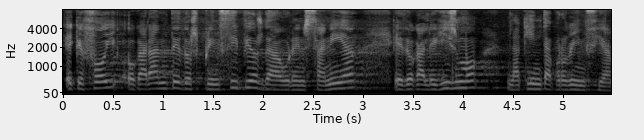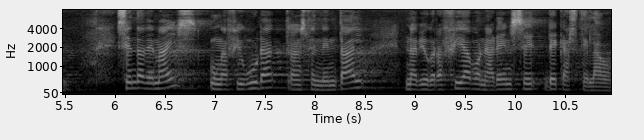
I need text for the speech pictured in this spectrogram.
e que foi o garante dos principios da ourensanía e do galeguismo na quinta provincia. Sendo, ademais, unha figura transcendental na biografía bonarense de Castelao.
